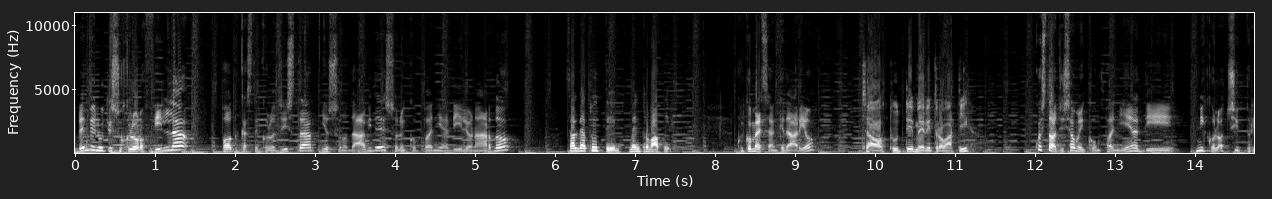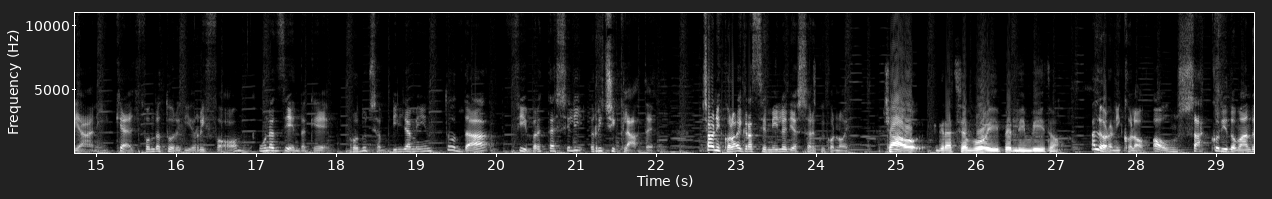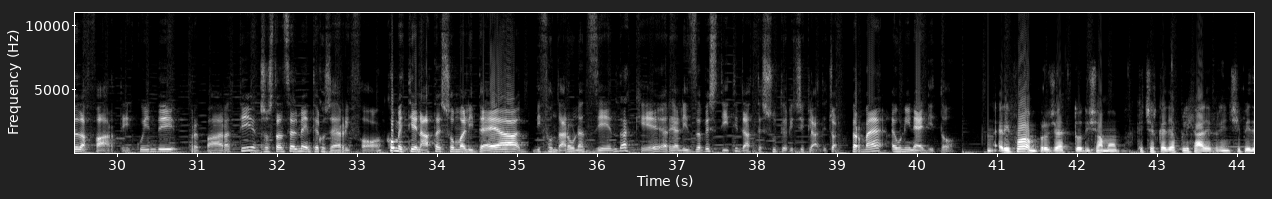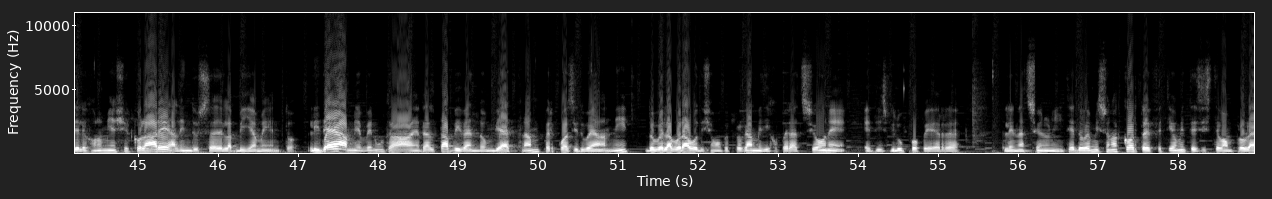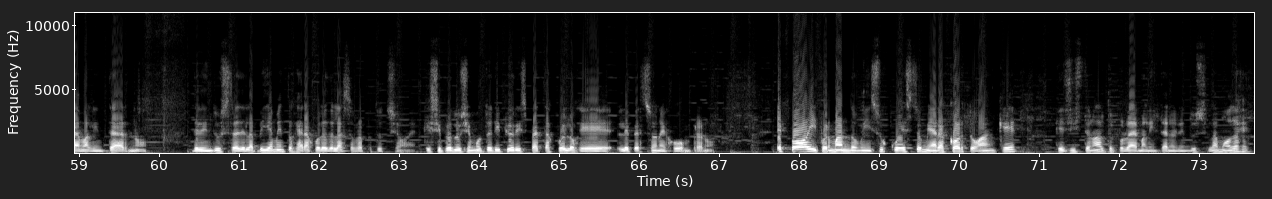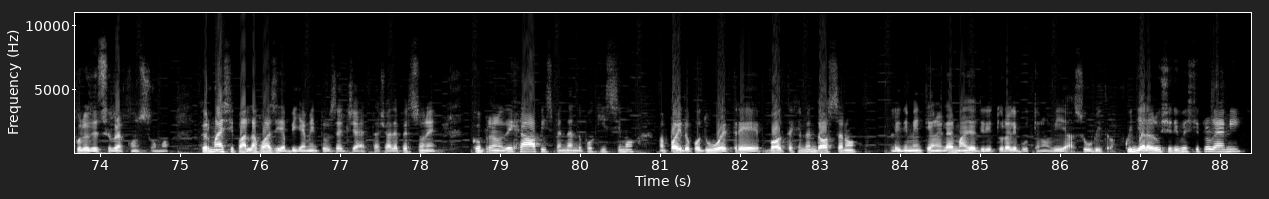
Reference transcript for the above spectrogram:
Benvenuti su Clorofilla, podcast ecologista. Io sono Davide, sono in compagnia di Leonardo. Salve a tutti, bentrovati. Qui con me c'è anche Dario. Ciao a tutti, ben ritrovati. Quest'oggi siamo in compagnia di Nicolò Cipriani, che è il fondatore di Rifo, un'azienda che produce abbigliamento da fibre tessili riciclate. Ciao Nicolò e grazie mille di essere qui con noi. Ciao, grazie a voi per l'invito. Allora Nicolò, ho un sacco di domande da farti, quindi preparati. Sostanzialmente cos'è Rifo? Come ti è nata insomma l'idea di fondare un'azienda che realizza vestiti da tessuti riciclati? Cioè per me è un inedito. Rifo è un progetto diciamo, che cerca di applicare i principi dell'economia circolare all'industria dell'abbigliamento. L'idea mi è venuta in realtà vivendo in Vietnam per quasi due anni, dove lavoravo diciamo, per programmi di cooperazione e di sviluppo per le Nazioni Unite, dove mi sono accorto che effettivamente esisteva un problema all'interno dell'industria dell'abbigliamento che era quello della sovrapproduzione, che si produce molto di più rispetto a quello che le persone comprano. E poi, formandomi su questo, mi ero accorto anche che esiste un altro problema all'interno dell'industria della moda che è quello del sovracconsumo, che ormai si parla quasi di abbigliamento usa e getta, cioè le persone comprano dei capi spendendo pochissimo, ma poi dopo due tre volte che lo indossano le dimenticano nell'armadio e addirittura le buttano via subito. Quindi alla luce di questi problemi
